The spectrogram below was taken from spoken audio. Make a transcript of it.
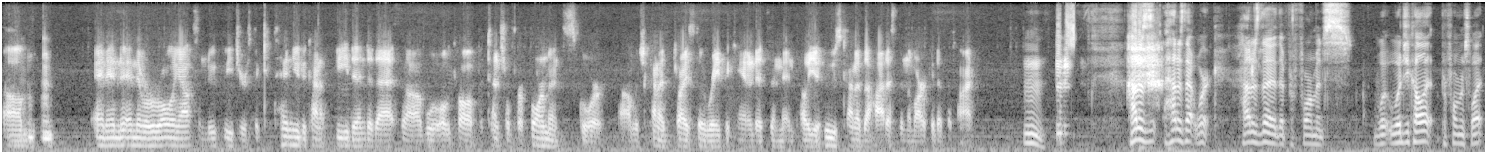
um, and then and then we're rolling out some new features to continue to kind of feed into that uh, what we call a potential performance score, um, which kind of tries to rate the candidates and, and tell you who's kind of the hottest in the market at the time. Mm. How does how does that work? How does the the performance what would you call it? Performance what?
